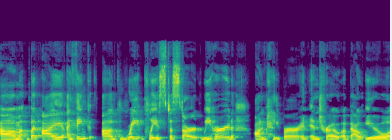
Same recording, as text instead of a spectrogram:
Um, but I, I think a great place to start, we heard on paper an intro about you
